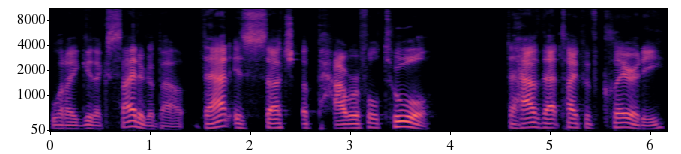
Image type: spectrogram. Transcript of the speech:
what I get excited about. That is such a powerful tool to have that type of clarity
